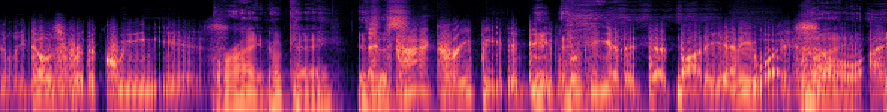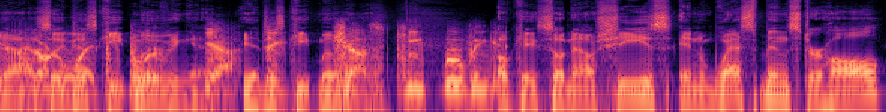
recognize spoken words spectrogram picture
really knows where the Queen is. Right. Okay. Is it's this kind of creepy to be looking at a dead body anyway. So Right, I, yeah, I don't so know just keep people are- moving it. Yeah, Yeah, just keep moving Just keep moving it. okay? So now she's in Westminster Hall,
